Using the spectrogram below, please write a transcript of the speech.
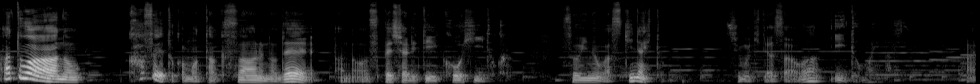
ああとはあのカフェとかもたくさんあるのであのスペシャリティコーヒーとかそういうのが好きな人下北沢はいいと思います、はい、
